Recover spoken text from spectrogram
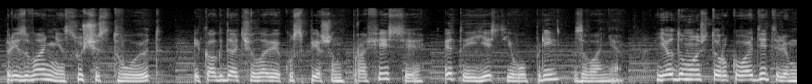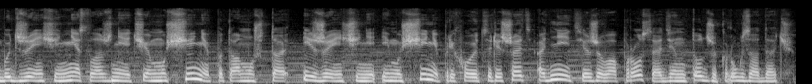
Призвание существует – и когда человек успешен в профессии, это и есть его призвание. Я думаю, что руководителем быть женщине не сложнее, чем мужчине, потому что и женщине, и мужчине приходится решать одни и те же вопросы, один и тот же круг задач.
